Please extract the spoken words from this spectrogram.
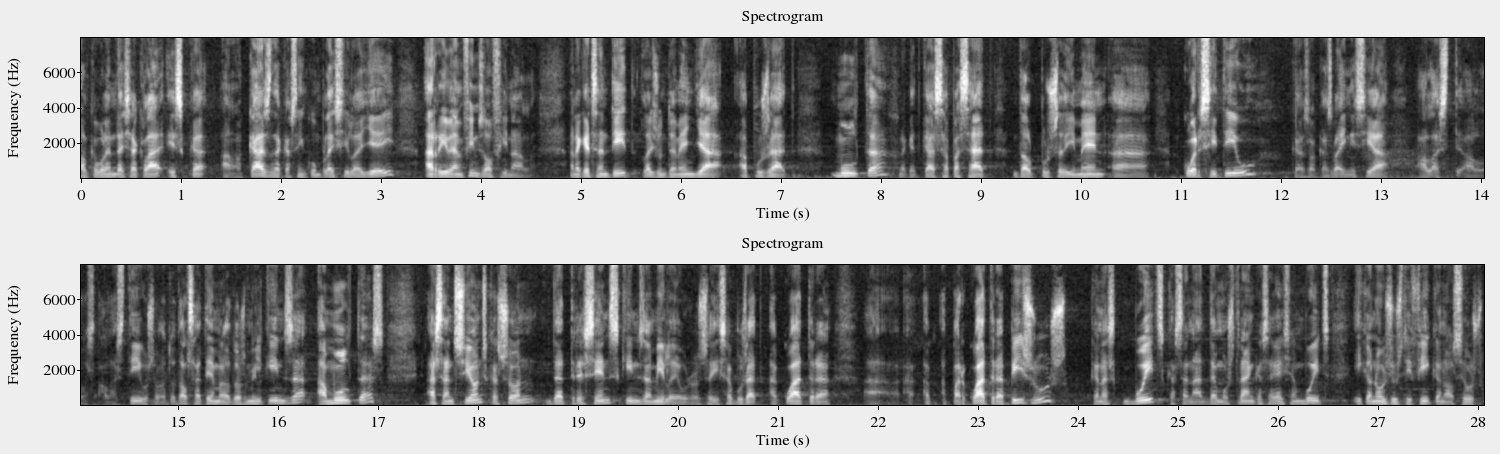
el que volem deixar clar és que en el cas de que s'incompleixi la llei arribem fins al final. En aquest sentit, l'Ajuntament ja ha posat multa, en aquest cas s'ha passat del procediment eh, coercitiu, que és el que es va iniciar a l'estiu, sobretot al setembre del 2015, a multes, a sancions que són de 315.000 euros. És a dir, s'ha posat a quatre, a, a, a, per quatre pisos que buits, que s'han anat demostrant que segueixen buits i que no justifiquen els seus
